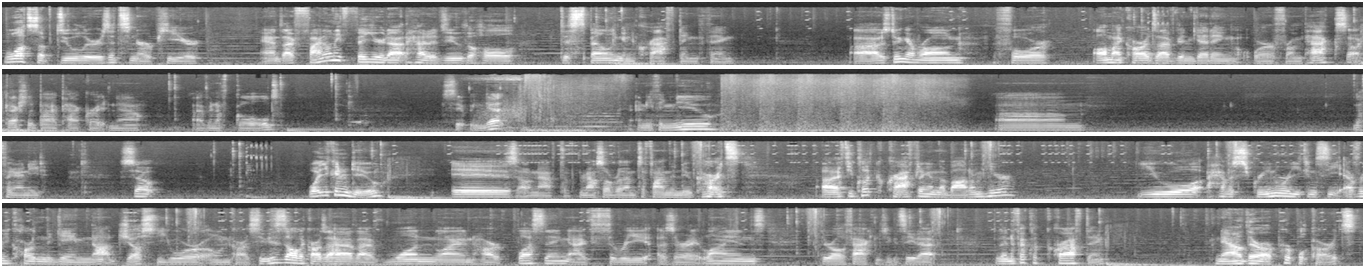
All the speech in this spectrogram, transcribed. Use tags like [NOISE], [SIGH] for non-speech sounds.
What's up duelers, it's Nerp here, and I finally figured out how to do the whole dispelling and crafting thing. Uh, I was doing it wrong before. All my cards I've been getting were from packs, so I can actually buy a pack right now. I have enough gold. see what we can get. Anything new? Um, nothing I need. So, what you can do is, oh, now have to mouse over them to find the new [LAUGHS] cards. Uh, if you click crafting in the bottom here, you will have a screen where you can see every card in the game, not just your own cards. See, this is all the cards I have. I have one Lionheart Blessing, I have three Azurite Lions, through all the factions you can see that. But then if I click crafting, now there are purple cards.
